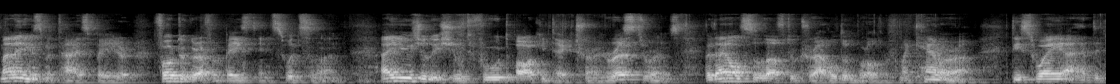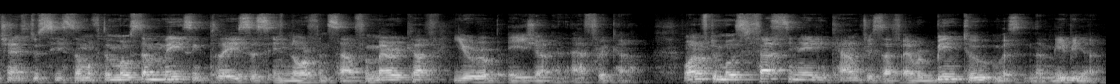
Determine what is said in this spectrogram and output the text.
my name is Matthias Bader, photographer based in Switzerland. I usually shoot food, architecture and restaurants, but I also love to travel the world with my camera. This way I had the chance to see some of the most amazing places in North and South America, Europe, Asia and Africa. One of the most fascinating countries I've ever been to was Namibia.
